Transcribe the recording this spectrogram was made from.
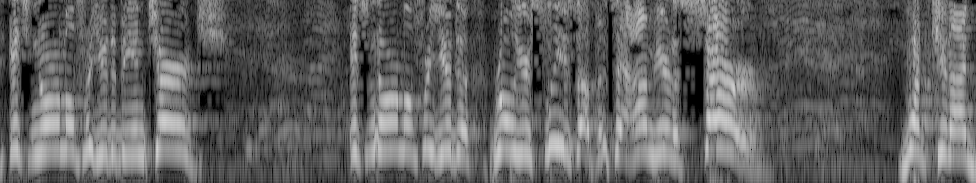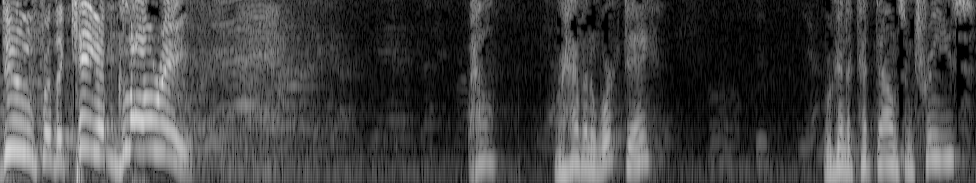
It's normal for you to be in church. It's normal for you to roll your sleeves up and say, I'm here to serve. What can I do for the King of glory? Well, we're having a work day. We're going to cut down some trees.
